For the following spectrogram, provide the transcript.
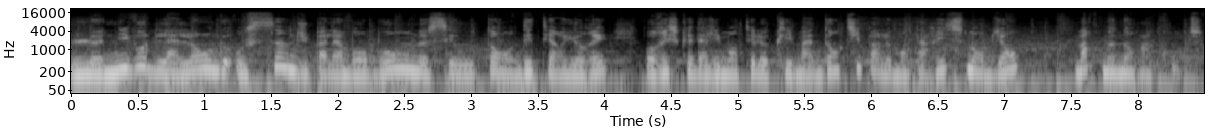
le niveau de la langue au sein du Palais Bourbon ne s'est autant détérioré au risque d'alimenter le climat d'antiparlementarisme ambiant. Marc Menon raconte.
